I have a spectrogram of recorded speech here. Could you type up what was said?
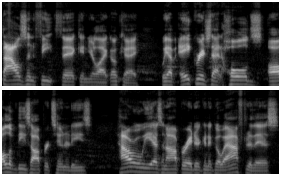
thousand feet thick. And you're like, okay, we have acreage that holds all of these opportunities. how are we as an operator going to go after this?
